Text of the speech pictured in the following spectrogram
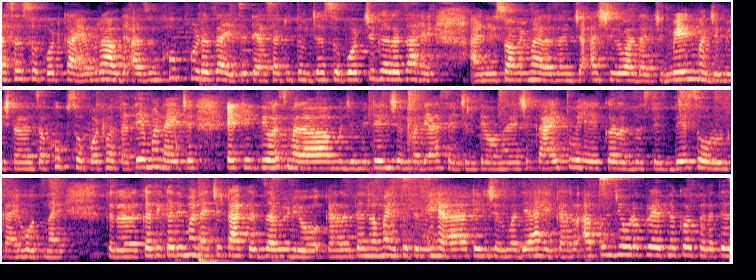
असा सपोर्ट कायम राहू दे अजून खूप पुढं जायचं त्यासाठी तुमच्या सपोर्टची गरज आहे. आणि स्वामी महाराजांच्या आशीर्वादाची मेन म्हणजे मिस्टरांचा खूप सपोर्ट होता. ते म्हणायचे एक एक दिवस मला म्हणजे मी टेन्शनमध्ये असायचे आणि तेव्हा म्हणायचे काय तू हे करत बसतेस? दे सोडून काय होत नाही. तर कधी कधी म्हणायचे टाकत जा व्हिडिओ कारण त्यांना माहीत होतं मी ह्या टेन्शनमध्ये आहे. कारण आपण जेवढं प्रयत्न करतो ना ते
